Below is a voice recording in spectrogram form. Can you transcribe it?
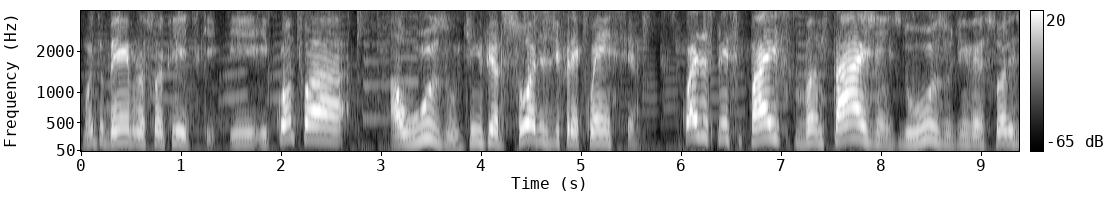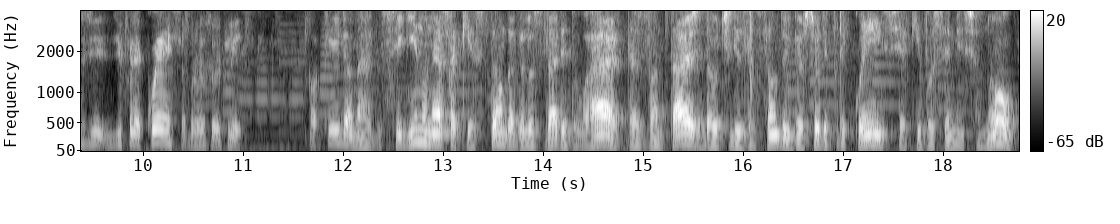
Muito bem, professor Klitsky. E, e quanto a, ao uso de inversores de frequência, quais as principais vantagens do uso de inversores de, de frequência, professor Klitsky? Ok, Leonardo. Seguindo nessa questão da velocidade do ar, das vantagens da utilização do inversor de frequência que você mencionou,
